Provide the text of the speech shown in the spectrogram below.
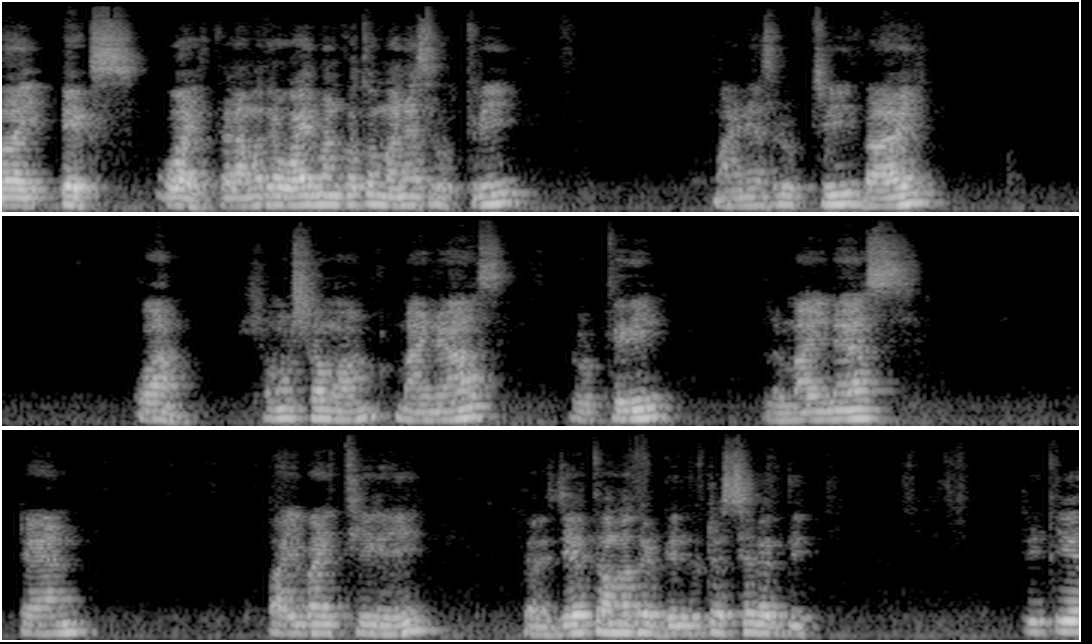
বাই এক্স ওয়াই তাহলে আমাদের ওয়াই মান কত? Minus root three minus root three by one সমান সমান minus root three minus tan pi by three. তাহলে যেহেতু আমাদের বিন্দুটা ছিল তৃতীয়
